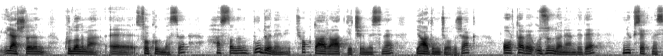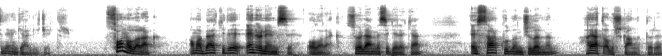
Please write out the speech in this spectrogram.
ilaçların kullanıma e, sokulması hastanın bu dönemi çok daha rahat geçirmesine yardımcı olacak. Orta ve uzun dönemde de nüksetmesini engelleyecektir. Son olarak ama belki de en önemlisi olarak söylenmesi gereken esrar kullanıcılarının hayat alışkanlıkları,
